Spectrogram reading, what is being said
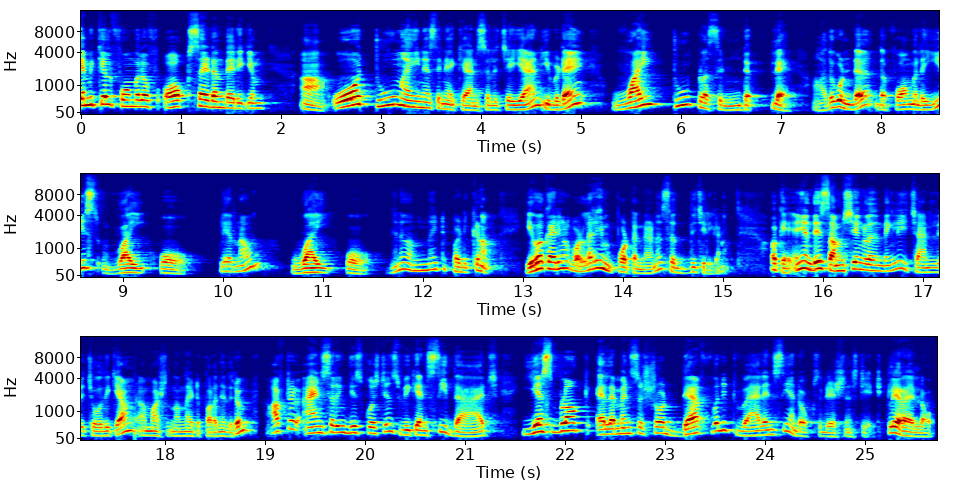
കെമിക്കൽ ഫോമുല ഓഫ് ഓക്സൈഡ് എന്തായിരിക്കും? ആ ഒ ടു മൈനസിനെ ക്യാൻസൽ ചെയ്യാൻ ഇവിടെ വൈ ടു പ്ലസ് ഉണ്ട് അല്ലേ അതുകൊണ്ട് the formula is Y O clear now Y O ഇങ്ങനെ നന്നായിട്ട് പഠിക്കണം. ഇവ കാര്യങ്ങൾ വളരെ ഇമ്പോർട്ടന്റ് ആണ്. ശ്രദ്ധിച്ചിരിക്കണം. ഓക്കെ ഇനി എന്തെങ്കിലും സംശയങ്ങൾ ഉണ്ടെങ്കിൽ ഈ ചാനലിൽ ചോദിക്കാം. മാഷ് നന്നായിട്ട് പറഞ്ഞു തരും. After answering these questions we can see that S block elements show definite valency and oxidation state clear ആയല്ലോ?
